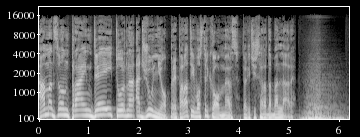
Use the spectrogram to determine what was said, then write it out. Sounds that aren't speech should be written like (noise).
Amazon Prime Day torna a giugno, preparate i vostri commerce perché ci sarà da ballare.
